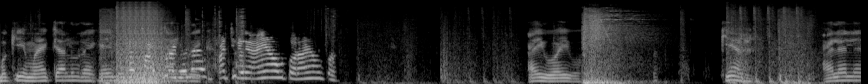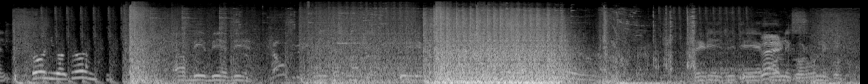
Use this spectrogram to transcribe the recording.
બકી માઇક ચાલુ રાખ એ પાછળ બધું ગયેલા, પછી અહીંયા આવતો અહીંયા આવતો આવ્યો આવ્યો ક્યાં? હાલ હાલ દોડ્યો આ બે બે બે. રેડી રેડી ઓલી કર ઓલી કર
